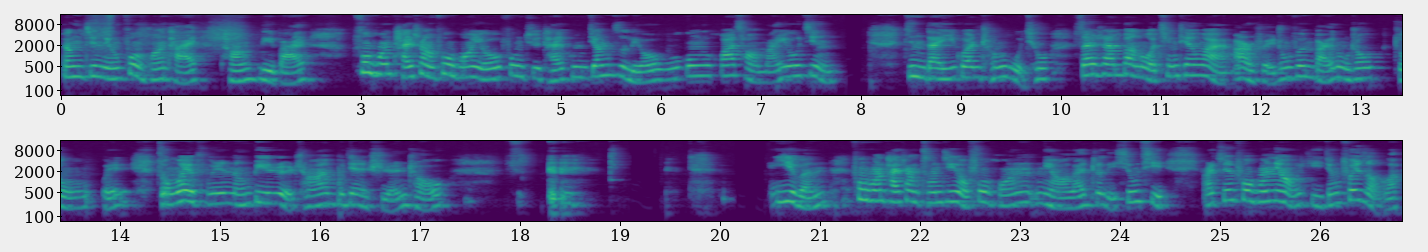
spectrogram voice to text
登金陵凤凰台，唐·李白。凤凰台上凤凰游，凤去台空江自流。吴宫花草埋幽径，晋代衣冠成古丘。三山半落青天外，二水中分白鹭洲。总为总为浮云能蔽日，长安不见使人愁。译文：凤凰台上曾经有凤凰鸟来这里休憩，而今凤凰鸟已经飞走了，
